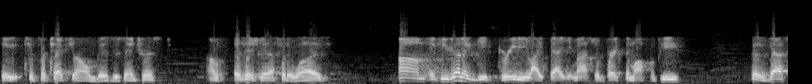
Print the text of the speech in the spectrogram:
to, to protect your own business interest. Um, essentially, that's what it was. Um, if you're going to get greedy like that, you might as well break them off a piece. Because that's,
